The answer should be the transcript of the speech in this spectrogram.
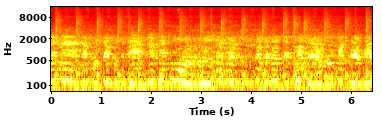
ด้านหน้านะครับจุดรับจุดต่างๆนะครับที่อยู่บริเวณด้านบนก็จะได้จัดเข้าแถวหรือพักแถวครับ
